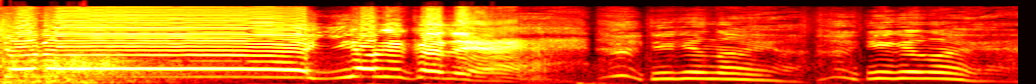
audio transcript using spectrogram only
짜라 이야기까지 이게 나야 이게 나야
